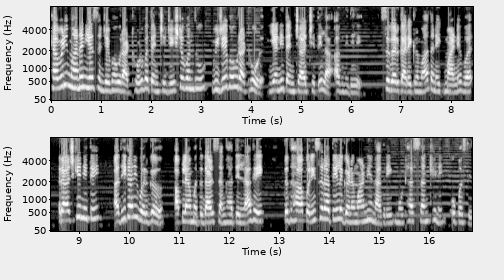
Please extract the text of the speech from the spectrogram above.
ह्यावेळी माननीय संजय भाऊ राठोड व त्यांचे ज्येष्ठ बंधू विजय भाऊ राठोड यांनी त्यांच्या चितेला अग्नी दिले. सदर कार्यक्रमात अनेक मान्यवर राजकीय नेते अधिकारी वर्ग आपल्या मतदारसंघातील नागरिक तथा परिसरातील गणमान्य नागरिक मोठ्या संख्येने उपस्थित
